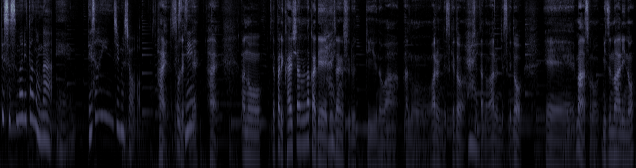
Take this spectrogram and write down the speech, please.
で進まれたのが、えー、デザイン事務所はい、そうですね。はい、あのやっぱり会社の中でデザインするっていうのは、はい、あのあるんですけど、してたのはあるんですけど、えー、まあその水回りの、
